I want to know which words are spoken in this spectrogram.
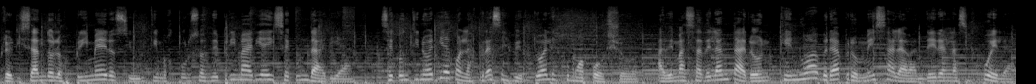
priorizando los primeros y últimos cursos de primaria y secundaria. Se continuaría con las clases virtuales como apoyo. Además adelantaron que no habrá promesa a la bandera en las escuelas.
